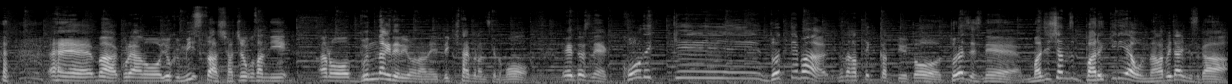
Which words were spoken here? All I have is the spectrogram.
えー、まあ、これあの、よくミスター社長子さんに、あの、ぶん投げてるようなね、デッキタイプなんですけども、えっとですね、このデッキ、どうやってまあ、戦っていくかっていうと、とりあえずですね、マジシャンズ・バルキリアを並べたいんですが、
